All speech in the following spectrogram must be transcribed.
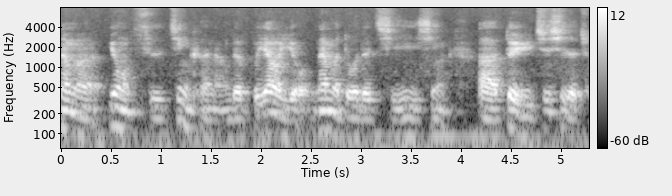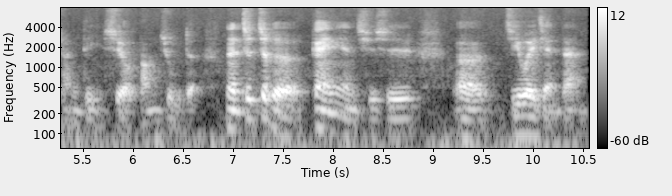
那么用词尽可能的不要有那么多的歧义性，呃，对于知识的传递是有帮助的。那这这个概念其实呃极为简单。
